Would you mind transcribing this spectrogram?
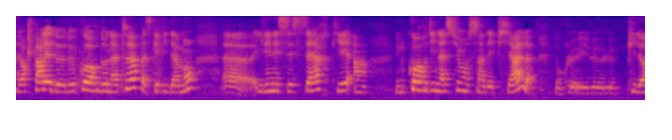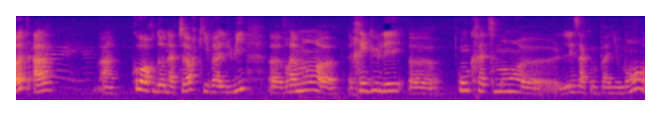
Alors je parlais de, coordonnateur parce qu'évidemment, euh, il est nécessaire qu'il y ait une coordination au sein des PIAL. Donc le, pilote a un coordonnateur qui va lui euh, vraiment euh, réguler concrètement les accompagnements,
